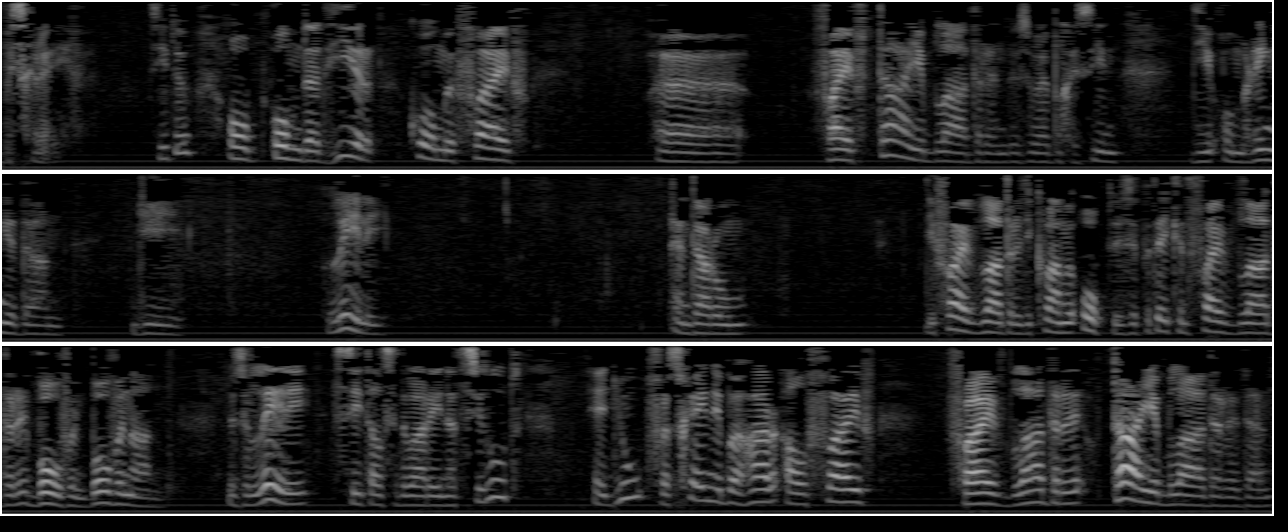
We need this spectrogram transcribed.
beschreven. U? Omdat hier komen vijf, uh, vijf taaie bladeren, dus we hebben gezien, die omringen dan die lelie. En daarom die vijf bladeren die kwamen op, dus het betekent vijf bladeren boven, bovenaan. Dus de lelie zit als het ware in het siloet, en nu verschijnen bij haar al vijf, vijf bladeren, taaie bladeren dan.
